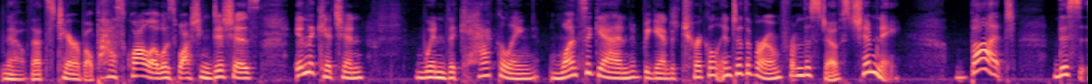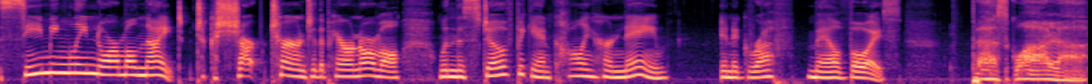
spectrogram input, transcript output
no, that's terrible. Pascuala was washing dishes in the kitchen when the cackling once again began to trickle into the room from the stove's chimney. But this seemingly normal night took a sharp turn to the paranormal when the stove began calling her name in a gruff male voice. Pascuala.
